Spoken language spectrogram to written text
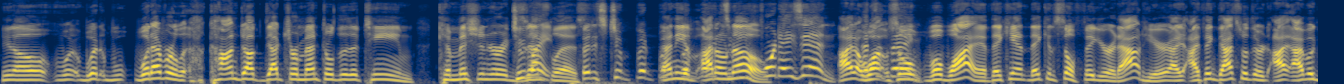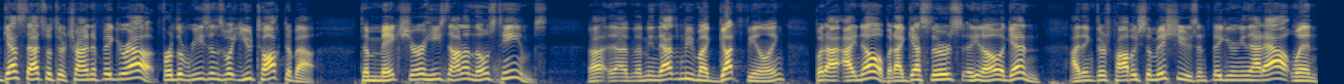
you know, what, what whatever conduct detrimental to the team, commissioner list. but it's too. But, but Any but- of- but I don't know. Four days in. I don't. Why, so well, why? If they can't, they can still figure it out here. I, I think that's what they're. I, I would guess that's what they're trying to figure out for the reasons what you talked about to make sure he's not on those teams. Uh, I I mean, that would be my gut feeling, but I, I know. But I guess there's, you know, again, I think there's probably some issues in figuring that out when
